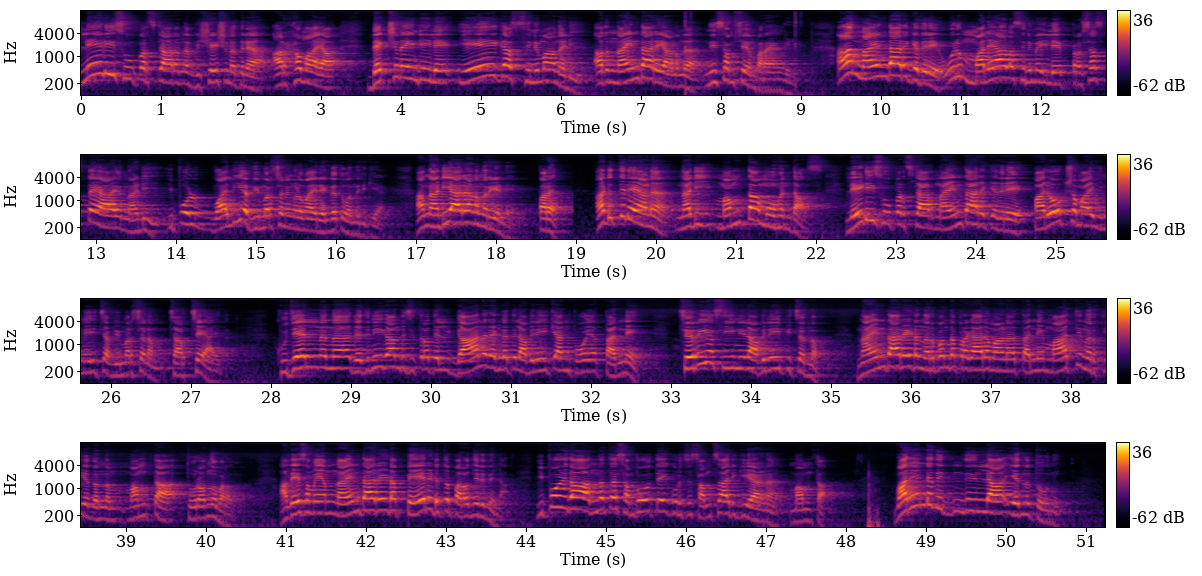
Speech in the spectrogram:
Lady super star എന്ന വിശേഷണത്തിന് അർഹമായ ദക്ഷിണേന്ത്യയിലെ ഏക സിനിമാ നടി അത് നയൻതാരയാണെന്ന് നിസ്സംശയം പറയാൻ കഴിയും. ആ നയൻതാരയ്ക്കെതിരെ ഒരു മലയാള സിനിമയിലെ പ്രശസ്തയായ നടി ഇപ്പോൾ വലിയ വിമർശനങ്ങളുമായി രംഗത്ത് വന്നിരിക്കുകയാണ്. ആ നടി ആരാണെന്നറിയണ്ടേ? പറയാം. അടുത്തിടെയാണ് നടി Mamata Mohandas lady super star നയൻതാരയ്ക്കെതിരെ പരോക്ഷമായി ഉന്നയിച്ച വിമർശനം ചർച്ചയായത്. കുചേലിൽ നിന്ന് രജനീകാന്ത് ചിത്രത്തിൽ ഗാനരംഗത്തിൽ അഭിനയിക്കാൻ പോയ തന്നെ ചെറിയ സീനിൽ അഭിനയിപ്പിച്ചെന്നും നയൻതാരയുടെ നിർബന്ധപ്രകാരമാണ് തന്നെ മാറ്റി നിർത്തിയതെന്നും മമത തുറന്നു പറഞ്ഞു. അതേസമയം നയൻതാരയുടെ പേരെടുത്ത് പറഞ്ഞിരുന്നില്ല. ഇപ്പോഴിതാ അന്നത്തെ സംഭവത്തെക്കുറിച്ച് സംസാരിക്കുകയാണ് മമത വരേണ്ടതില്ല എന്ന് തോന്നി.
